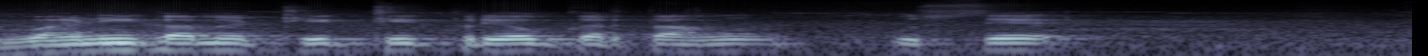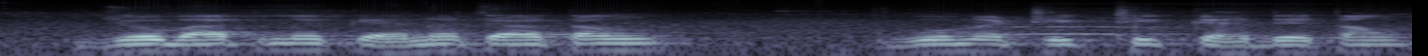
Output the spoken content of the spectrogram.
वाणी का मैं ठीक ठीक प्रयोग करता हूँ। उससे जो बात मैं कहना चाहता हूँ, वो मैं ठीक ठीक कह देता हूँ।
